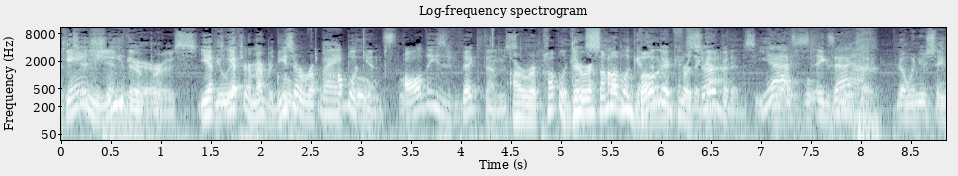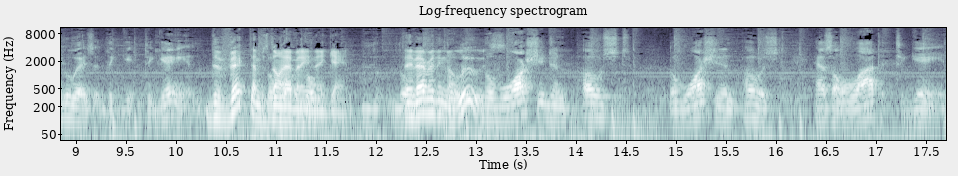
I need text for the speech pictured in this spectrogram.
gain either, here. Bruce. You have, You to, you have to remember these who? are Right. Republicans. Who? Who? All these victims Are Republicans. They're Some of them Republicans and they're voted for the guy. conservatives. Yes, who- exactly. Yeah. No, when you say who has it to, to gain, The victims The- don't have the- anything to gain. the- they have everything to lose. The Washington Post, the Washington Post has a lot to gain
